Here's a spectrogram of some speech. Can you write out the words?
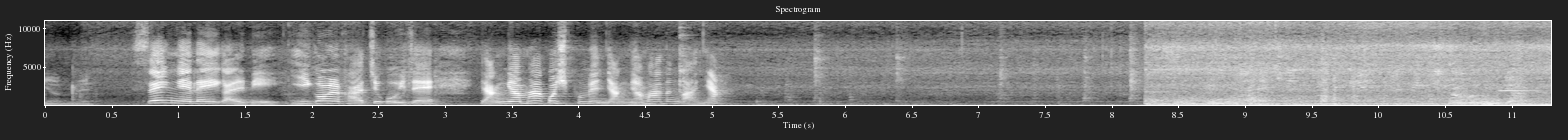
생이었네. 생 LA 갈비. 이걸 가지고 이제 양념 하고 싶으면 양념 하는 거 아니야? 여기는 세우는 게 아니고.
